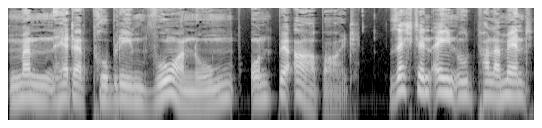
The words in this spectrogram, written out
Man hätt dat Problem wahrnommen und bearbeitet. Secht denn ein ut Parlament,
